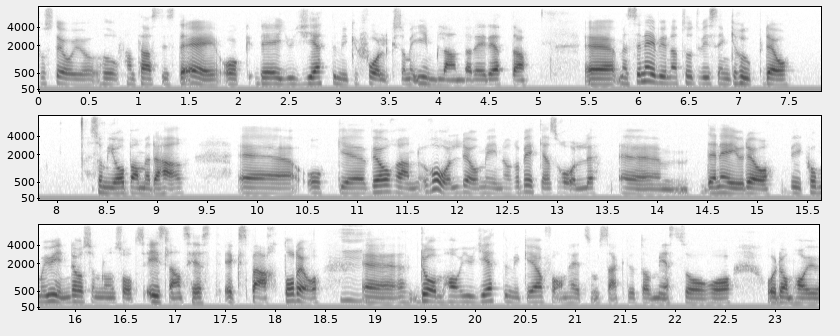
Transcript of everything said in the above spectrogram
förstår ju hur fantastiskt det är och det är ju jättemycket folk som är inblandade i detta. Eh, men sen är vi naturligtvis en grupp då som jobbar med det här. Eh, och eh, våran roll då, min och Rebeckas roll, ehm, den är ju då, vi kommer ju in då som någon sorts islandshästexperter då. Mm. De har ju jättemycket erfarenhet som sagt utav mässor och, och de har ju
